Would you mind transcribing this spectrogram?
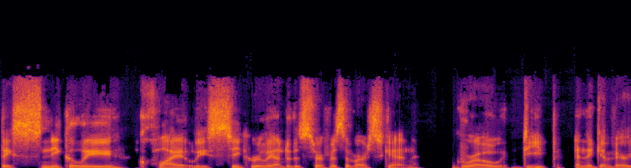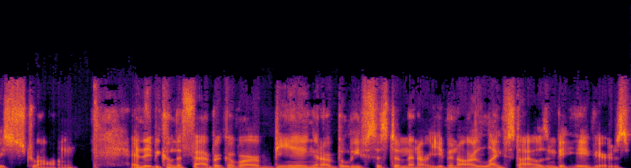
They sneakily, quietly, secretly under the surface of our skin grow deep and they get very strong. And they become the fabric of our being and our belief system and our even our lifestyles and behaviors.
